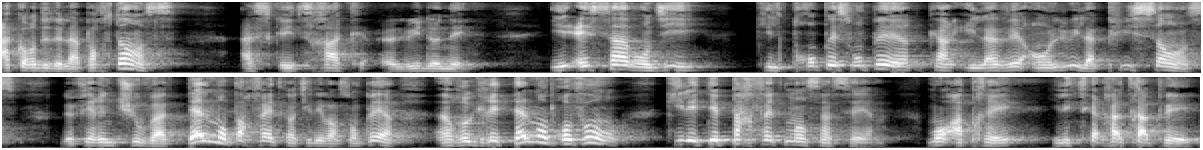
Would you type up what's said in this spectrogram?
accordait de l'importance à ce que Yitzhak lui donnait. Esav, on dit qu'il trompait son père car il avait en lui la puissance de faire une tchouva tellement parfaite quand il est voir son père, un regret tellement profond qu'il était parfaitement sincère. Bon, après, il était rattrapé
